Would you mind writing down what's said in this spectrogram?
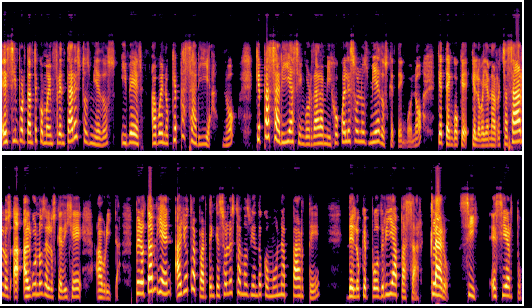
es importante como enfrentar estos miedos y ver, ah, bueno, ¿qué pasaría, no? ¿Qué pasaría si engordara a mi hijo? ¿Cuáles son los miedos que tengo, no? Que tengo que, que lo vayan a rechazar, los, a, algunos de los que dije ahorita. Pero también hay otra parte en que solo estamos viendo como una parte de lo que podría pasar. Claro, sí, es cierto,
